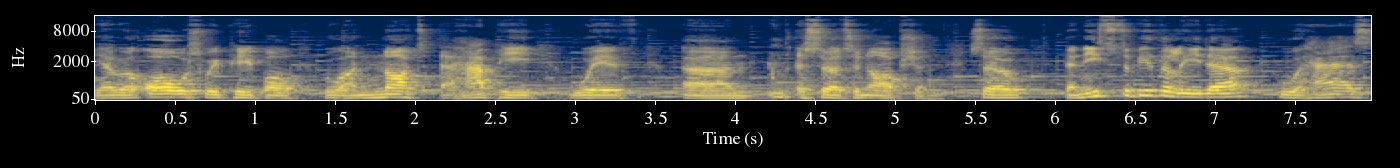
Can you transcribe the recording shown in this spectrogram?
There will always be people who are not happy with um, a certain option. So there needs to be the leader who has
